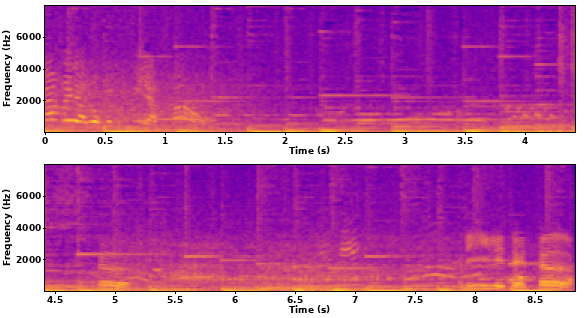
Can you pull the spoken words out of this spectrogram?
น่าขยะลงมันเปียกเปล่า เตอร์อันนี้อิลิเตเตอร์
